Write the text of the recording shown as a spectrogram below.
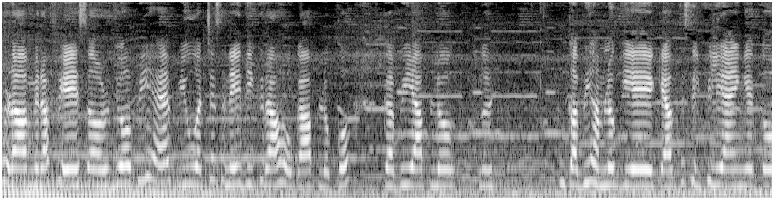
थोड़ा मेरा फेस और जो भी है व्यू अच्छे से नहीं दिख रहा होगा आप लोग को। कभी आप लोग, कभी हम लोग ये क्या बोलते सेल्फी ले आएँगे तो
